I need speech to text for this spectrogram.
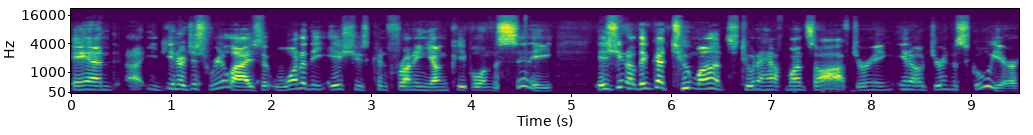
and uh, you know just realized that one of the issues confronting young people in the city is you know they've got two months two and a half months off during you know during the school year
